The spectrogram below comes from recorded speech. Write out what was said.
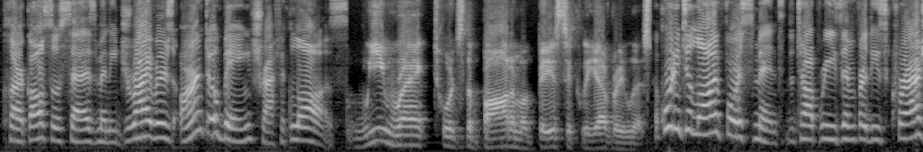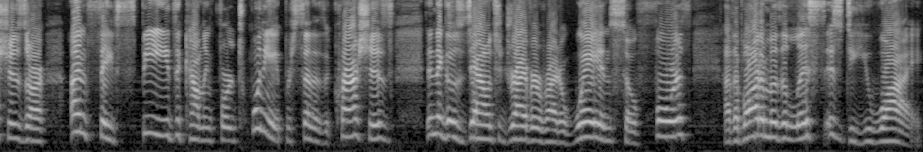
Clark also says many drivers aren't obeying traffic laws. We rank towards the bottom of basically every list. According to law enforcement, the top reason for these crashes are unsafe speeds, accounting for 28% of the crashes. Then it goes down to driver right of way and so forth. At the bottom of the list is DUI,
